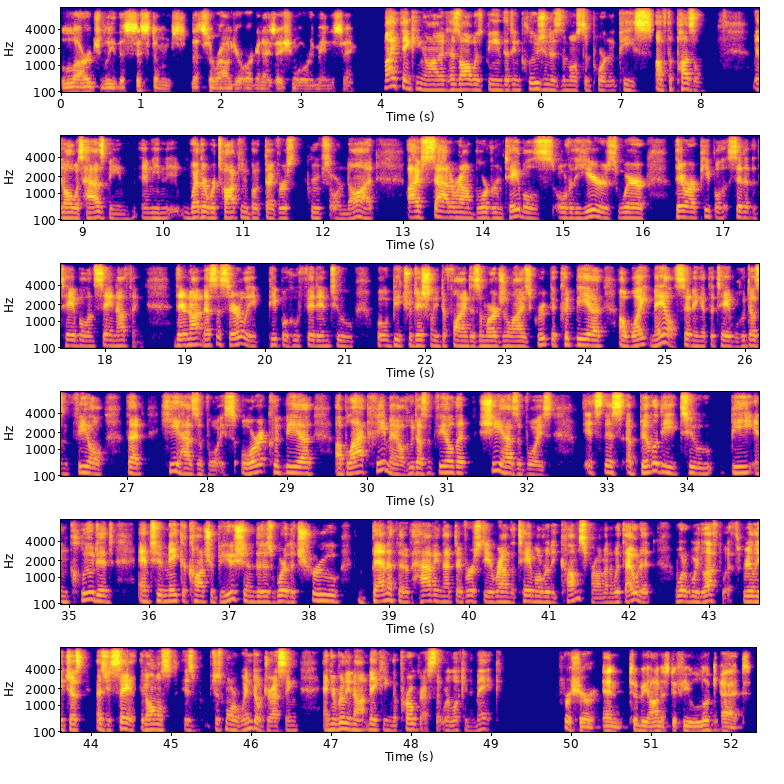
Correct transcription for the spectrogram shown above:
largely the systems that surround your organization will remain the same. My thinking on it has always been that inclusion is the most important piece of the puzzle it always has been. I mean, whether we're talking about diverse groups or not, I've sat around boardroom tables over the years where there are people that sit at the table and say nothing. They're not necessarily people who fit into what would be traditionally defined as a marginalized group. It could be a, a white male sitting at the table who doesn't feel that he has a voice, or it could be a, a black female who doesn't feel that she has a voice it's this ability to be included and to make a contribution that is where the true benefit of having that diversity around the table really comes from. And without it what are we left with? Really just as you say it almost is just more window dressing and you're really not making the progress that we're looking to make. For sure. And to be honest if you look at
